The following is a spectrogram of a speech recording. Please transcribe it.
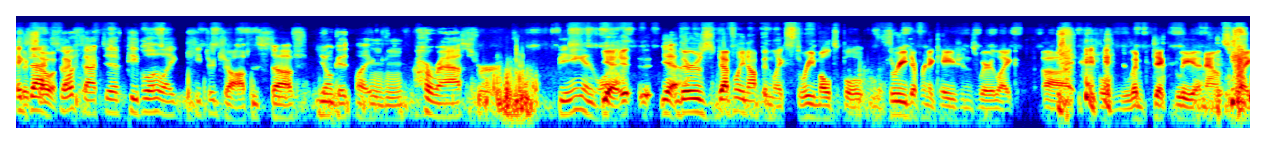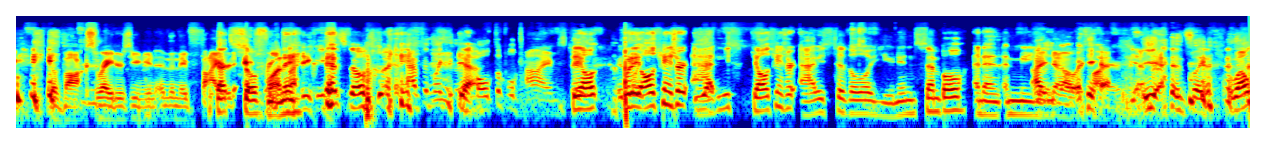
Exactly, so so effective. People like keep their jobs and stuff. You don't get like Mhm. harassed for being in. Yeah, law. it, it- Yeah. There's definitely not been like three multiple, three different occasions where like uh, people limpdictly announced like the Vox Writers Union, and then they fired. That's so funny. everybody. it's so it happened like Yeah. multiple times. They all, It's but they all changed their yeah. abbeys. They all changed their abbeys to the little union symbol, and then immediately I know. Yeah. Yeah, yeah, it's like, well,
